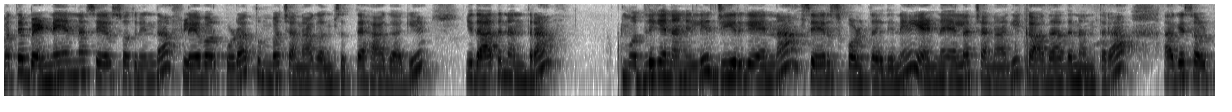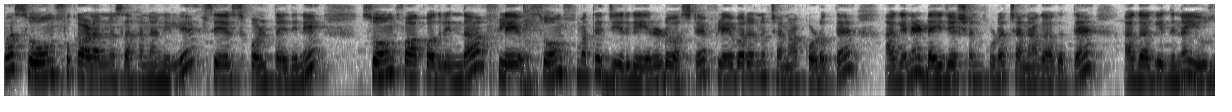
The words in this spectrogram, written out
ಮತ್ತು ಬೆಣ್ಣೆಯನ್ನು ಸೇರಿಸೋದ್ರಿಂದ ಫ್ಲೇವರ್ ಕೂಡ ತುಂಬ ಚೆನ್ನಾಗಿ ಅನಿಸುತ್ತೆ ಹಾಗಾಗಿ. ಇದಾದ ನಂತರ ಮೊದಲಿಗೆ ನಾನಿಲ್ಲಿ ಜೀರಿಗೆಯನ್ನು ಸೇರಿಸ್ಕೊಳ್ತಾ ಇದ್ದೀನಿ. ಎಣ್ಣೆ ಎಲ್ಲ ಚೆನ್ನಾಗಿ ಕಾದಾದ ನಂತರ ಹಾಗೆ ಸ್ವಲ್ಪ ಸೋಂಫು ಕಾಳನ್ನು ಸಹ ನಾನಿಲ್ಲಿ ಸೇರಿಸ್ಕೊಳ್ತಾ ಇದ್ದೀನಿ. ಸೋಂಫು ಹಾಕೋದ್ರಿಂದ ಫ್ಲೇ ಸೋಂಫ್ ಮತ್ತು ಜೀರಿಗೆ ಎರಡೂ ಅಷ್ಟೇ ಫ್ಲೇವರನ್ನು ಚೆನ್ನಾಗಿ ಕೊಡುತ್ತೆ. ಹಾಗೆಯೇ ಡೈಜೆಷನ್ ಕೂಡ ಚೆನ್ನಾಗಾಗುತ್ತೆ. ಹಾಗಾಗಿ ಇದನ್ನು ಯೂಸ್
